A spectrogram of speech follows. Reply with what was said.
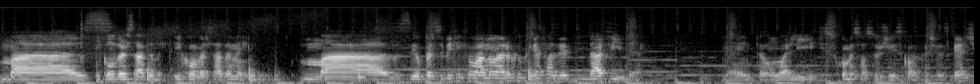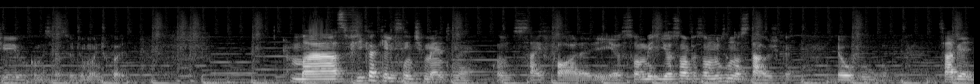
Mas. E conversar também. e conversar também. Mas eu percebi que aquilo lá não era o que eu queria fazer da vida. Né? Então ali que isso começou a surgir a escola Caxias Criativo, começou a surgir um monte de coisa. Mas fica aquele sentimento, né? Quando tu sai fora e eu sou, e eu sou uma pessoa muito nostálgica. Eu, sabe,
